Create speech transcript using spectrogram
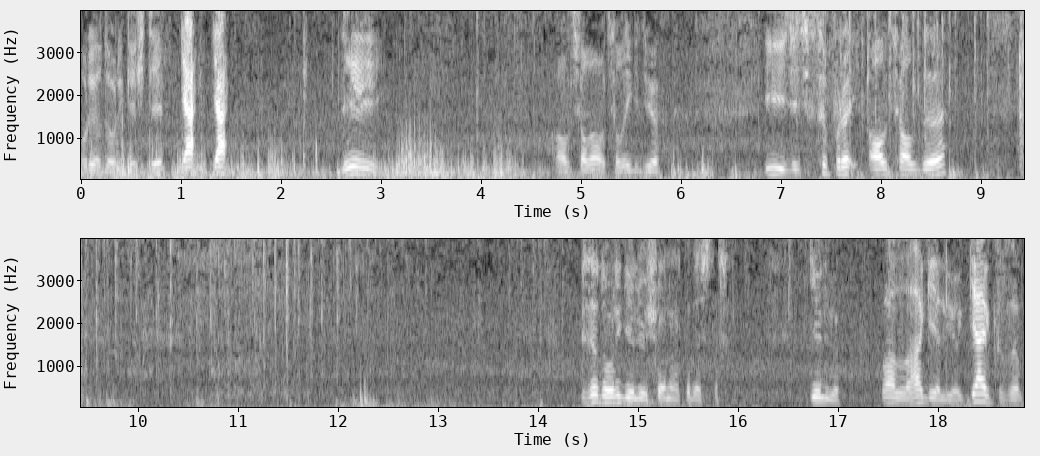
oraya doğru geçti. Gel gel. Lee. Alçala alçala gidiyor. İyice sıfıra alçaldı. Bize doğru geliyor şu an arkadaşlar. Geliyor. Vallahi geliyor. Gel kızım.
